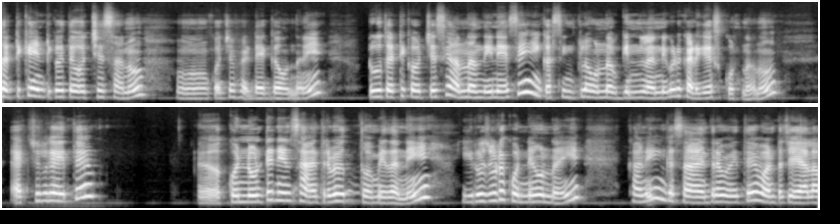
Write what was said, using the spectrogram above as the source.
థర్టీకే ఇంటికి అయితే వచ్చేసాను. కొంచెం హెడేక్గా ఉందని. టూ థర్టీకి వచ్చేసి అన్నం తినేసి ఇంకా సింక్లో ఉన్న గిన్నెలన్నీ కూడా కడిగేసుకుంటున్నాను. యాక్చువల్గా అయితే కొన్ని ఉంటే నేను సాయంత్రమే తోమేదాన్ని. ఈరోజు కూడా కొన్నే ఉన్నాయి. కానీ ఇంకా సాయంత్రం అయితే వంట చేయాలా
